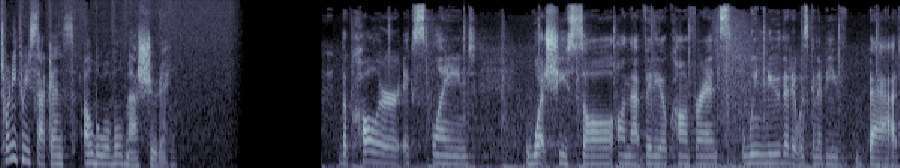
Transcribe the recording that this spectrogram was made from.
23 Seconds, a Louisville mass shooting. The caller explained what she saw on that video conference. We knew that it was going to be bad.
